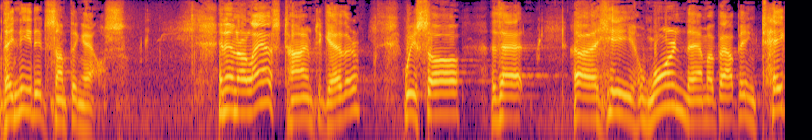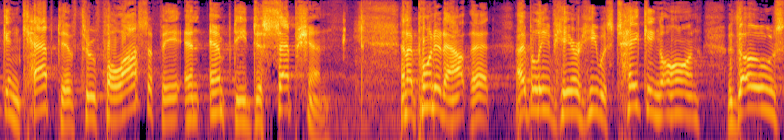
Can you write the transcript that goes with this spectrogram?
They needed something else. And in our last time together, we saw that uh, he warned them about being taken captive through philosophy and empty deception. And I pointed out that I believe here he was taking on those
